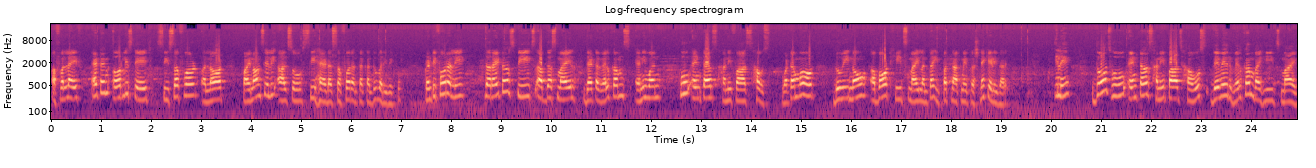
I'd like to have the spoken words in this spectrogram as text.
of a life at an early stage she suffered a lot financially also she had a suffer ಅಂತಕ್ಕಂಥದ್ದು ಬರಿಬೇಕು ಟ್ವೆಂಟಿ ಫೋರಲ್ಲಿ the writer speaks of the smile that welcomes anyone who enters Hanifa's house what a more do we know about heat smile ಅಂತ ಇಪ್ಪತ್ನಾಲ್ಕನೇ ಪ್ರಶ್ನೆ ಕೇಳಿದ್ದಾರೆ ಇಲ್ಲಿ those who enters Hanifa's house they were welcome by he smile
